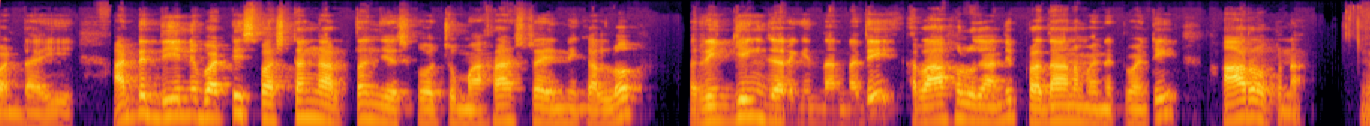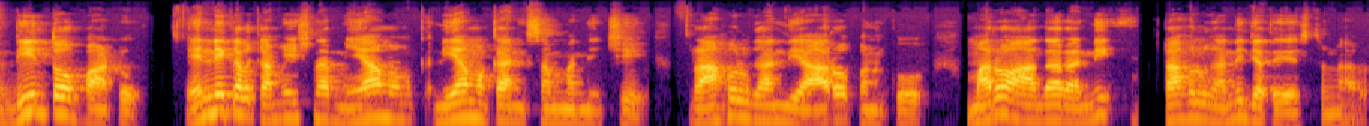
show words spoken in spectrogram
పడ్డాయి. అంటే దీన్ని బట్టి స్పష్టంగా అర్థం చేసుకోవచ్చు మహారాష్ట్ర ఎన్నికల్లో రిగ్గింగ్ జరిగిందన్నది రాహుల్ గాంధీ ప్రధానమైనటువంటి ఆరోపణ. దీంతో పాటు ఎన్నికల కమిషనర్ నియామం నియామకానికి సంబంధించి రాహుల్ గాంధీ ఆరోపణకు మరో ఆధారాన్ని రాహుల్ గాంధీ జత చేస్తున్నారు.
